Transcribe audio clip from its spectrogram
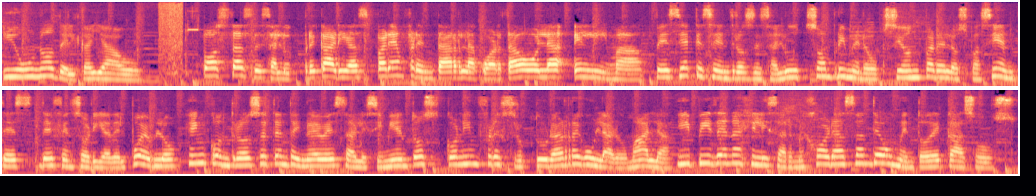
y uno del Callao postas de salud precarias para enfrentar la cuarta ola en Lima. Pese a que centros de salud son primera opción para los pacientes, Defensoría del Pueblo encontró 79 establecimientos con infraestructura regular o mala y piden agilizar mejoras ante aumento de casos.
